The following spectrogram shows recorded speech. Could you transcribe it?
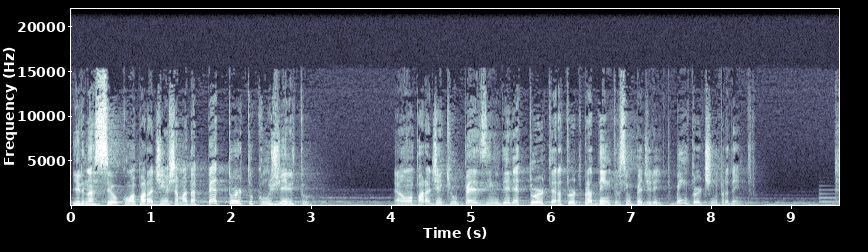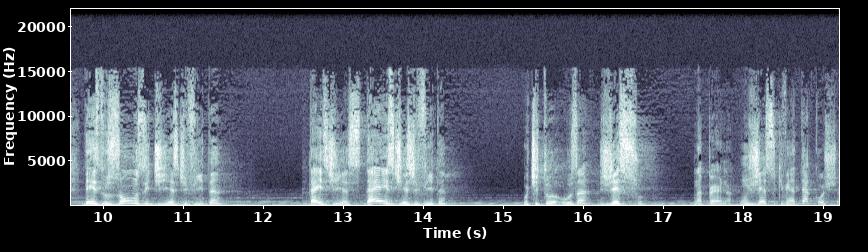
E ele nasceu com uma paradinha chamada pé torto congênito. É uma paradinha que o pezinho dele é torto, era torto para dentro, assim, o pé direito, bem tortinho para dentro. Desde os 11 dias de vida, 10 dias, 10 dias de vida, o Tito usa gesso na perna, um gesso que vem até a coxa.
